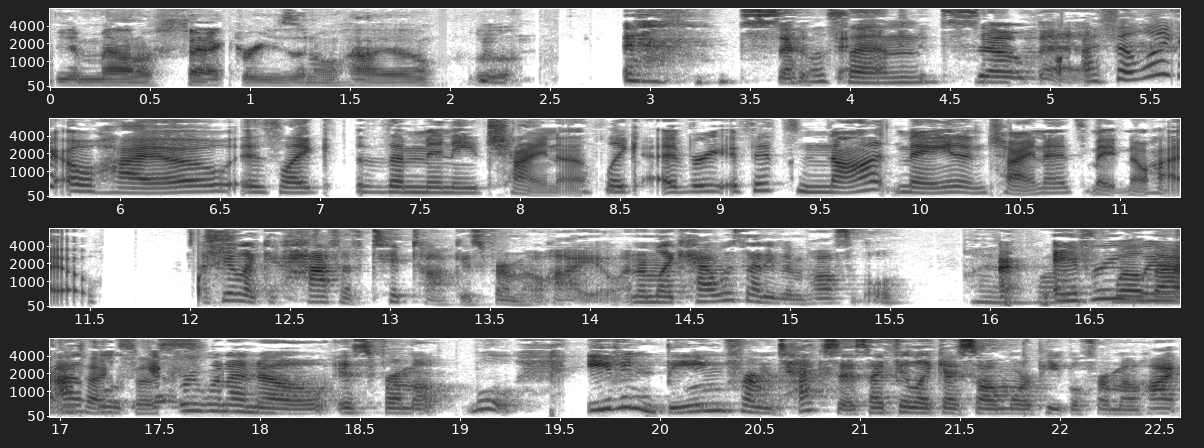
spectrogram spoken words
the amount of factories in Ohio. Ugh. it's so Listen, bad. It's so bad. I feel like Ohio is like the mini China. Like every if it's not made in China, it's made in Ohio. I feel like half of TikTok is from Ohio, and I'm like, how is that even possible? Yeah, well- Everywhere well, I and look, everyone I know is from a well. Even being from Texas, I feel like I saw more people from Ohio.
